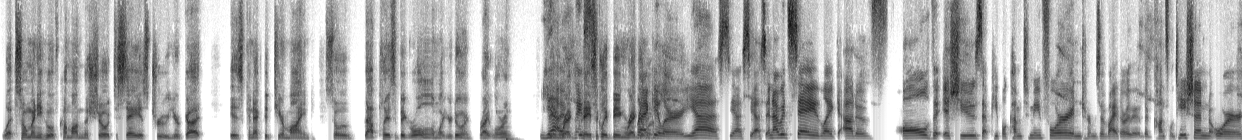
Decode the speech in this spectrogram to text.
what so many who have come on the show to say is true. Your gut is connected to your mind. So that plays a big role in what you're doing, right, Lauren? Yeah. Being reg- basically being regular. Regular. Yes, yes, yes. And I would say, like, out of all the issues that people come to me for in terms of either the, the consultation or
